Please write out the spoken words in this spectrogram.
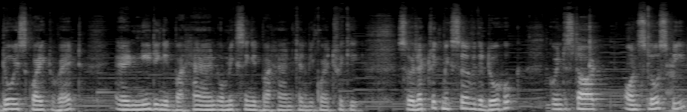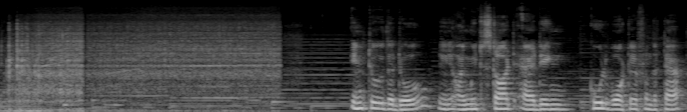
dough is quite wet and kneading it by hand or mixing it by hand can be quite tricky. So electric mixer with a dough hook, going to start on slow speed. Into the dough, I'm going to start adding cool water from the tap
